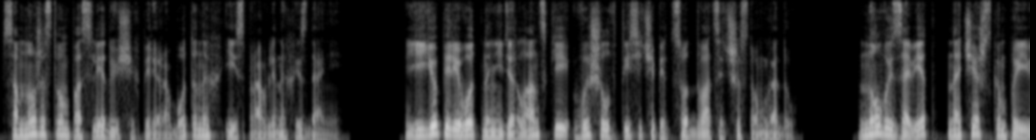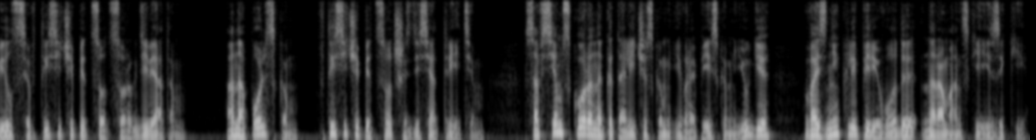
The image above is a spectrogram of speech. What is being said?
со множеством последующих переработанных и исправленных изданий. Ее перевод на нидерландский вышел в 1526 году. Новый Завет на чешском появился в 1549, а на польском – в 1563. Совсем скоро на католическом европейском юге возникли переводы на романские языки.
